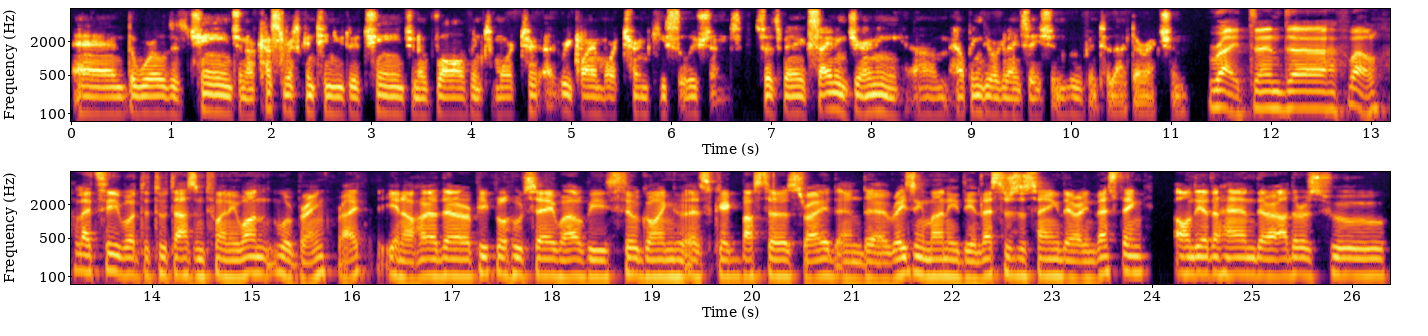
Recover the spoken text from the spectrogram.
And the world has changed, and our customers continue to change and evolve into more uh, require more turnkey solutions. So it's been an exciting journey um, helping the organization move into that direction. Right, and uh, well, let's see what the 2021 will bring. Right, you know, uh, there are people who say, "Well, we're still going as kickbusters, right?" And uh, raising money. The investors are saying they are investing. On the other hand, there are others who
